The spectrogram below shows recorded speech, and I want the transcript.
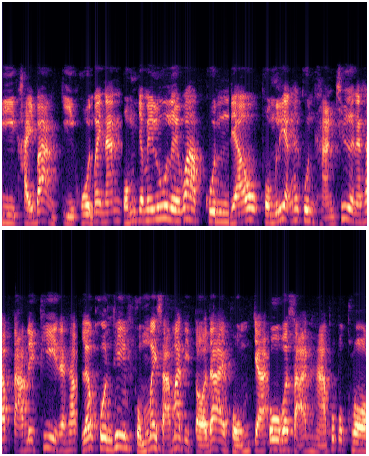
มีใครบ้าง กี่คน ไม่นั้น ผมจะไม่รู้เลยว่าคุณ เดี๋ยวผมเรียกให้คุณขานชื่อนะครับ ตามเลขที่นะครับ แล้วคนที่ผมไม่สามารถติดต่อได้ ผมจะโทรประสานหาผู้ปกครอง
